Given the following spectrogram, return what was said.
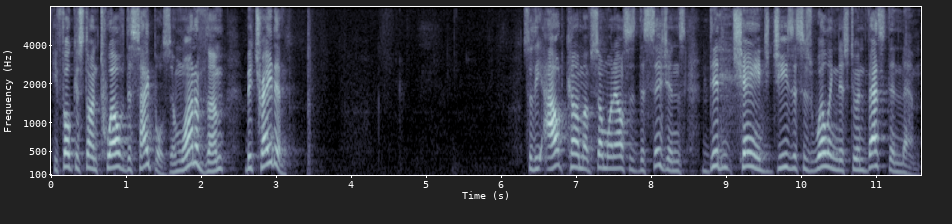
He focused on 12 disciples, and one of them betrayed him. So the outcome of someone else's decisions didn't change Jesus' willingness to invest in them.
